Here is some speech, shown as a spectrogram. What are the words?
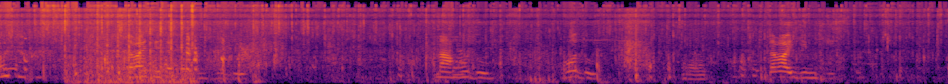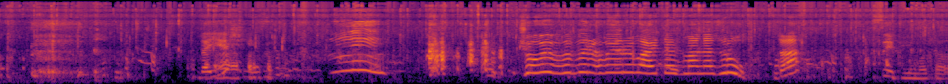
Ось так. Давай ти так годуй. На, годуй. Годуй. Давай їм їсти. Даєш їсти? Чого ви вибир- вириваєте з мене з рук? Да? Сип йому так.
